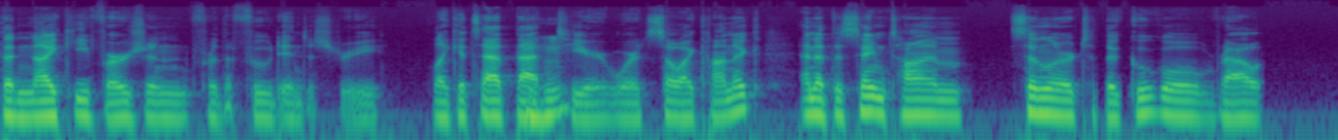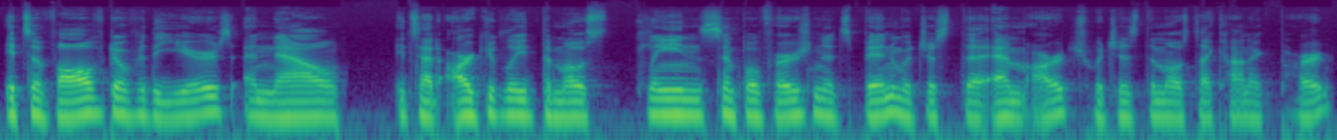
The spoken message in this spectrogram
the Nike version for the food industry. Like it's at that mm-hmm. tier where it's so iconic. And at the same time, similar to the Google route, it's evolved over the years and now it's at arguably the most clean, simple version it's been with just the M arch, which is the most iconic part.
